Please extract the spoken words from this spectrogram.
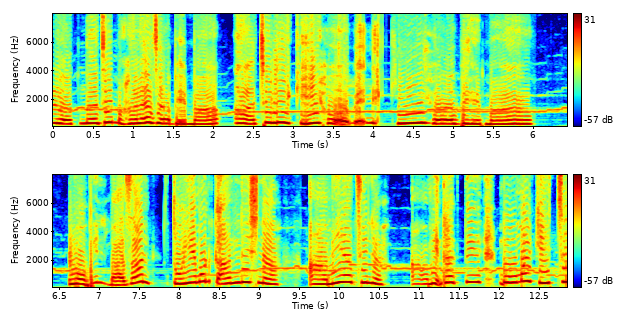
রত্না যে মারা যাবে মা। আসলে কি হবে? কি হবে মা? রবিন বাজান তুই এমন কান্দিস না। আমি আছি না। আমি থাকতে বৌমার কিচ্ছু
